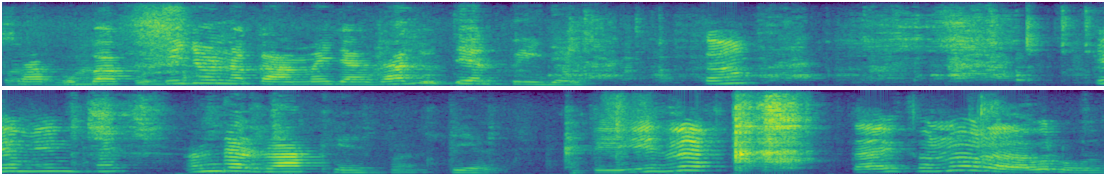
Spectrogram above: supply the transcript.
સાકુ બાકુ દીજો ને કા જા જાજુ તેલ પી જાય કામ કેમ એમ થાય અંદર રાખે પણ તેલ પી રે તાવી તો ન રા ઓલું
